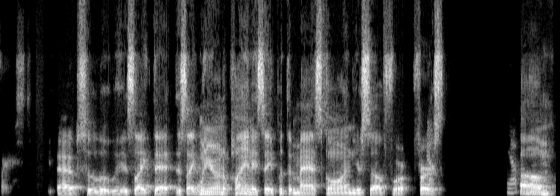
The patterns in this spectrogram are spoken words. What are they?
first. Absolutely. It's like that. It's like when you're on a plane, they say put the mask on yourself for first. Yeah. Yep. Um,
